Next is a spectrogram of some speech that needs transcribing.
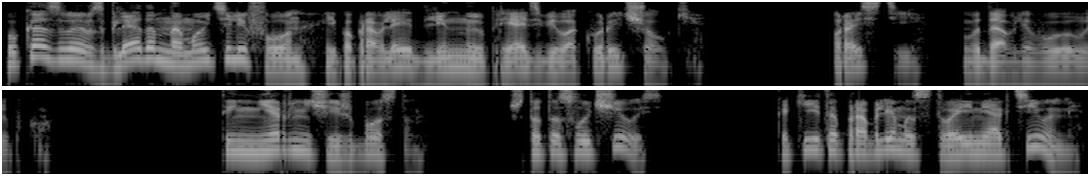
указывая взглядом на мой телефон и поправляет длинную прядь белокурой челки. «Прости», — выдавливаю улыбку. «Ты нервничаешь, Бостон. Что-то случилось? Какие-то проблемы с твоими активами?»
